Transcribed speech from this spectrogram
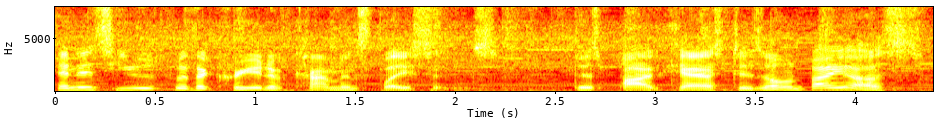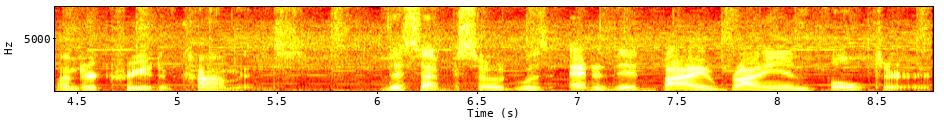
and is used with a Creative Commons license. This podcast is owned by us under Creative Commons. This episode was edited by Ryan Boelter.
